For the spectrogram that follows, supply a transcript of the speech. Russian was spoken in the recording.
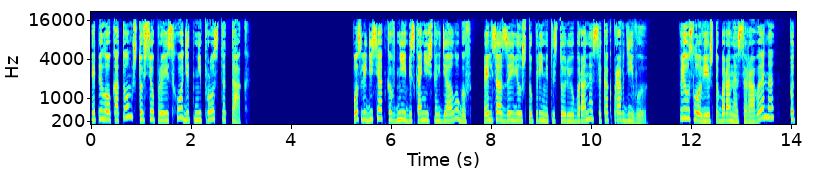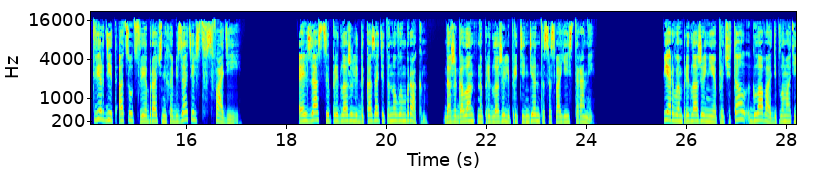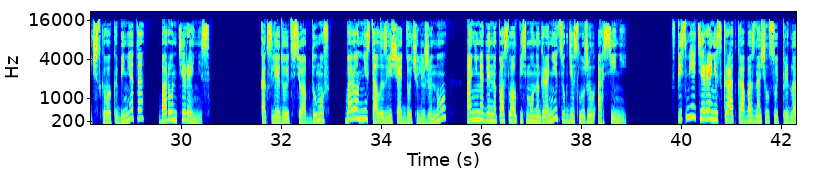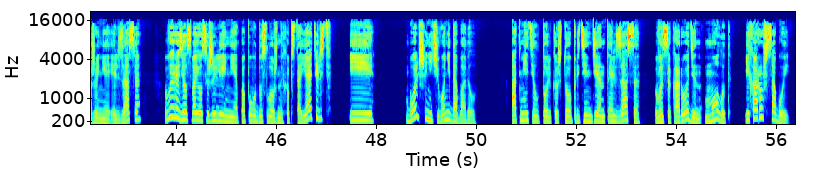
Эпилог о том, что все происходит не просто так. После десятков дней бесконечных диалогов Эльзас заявил, что примет историю баронессы как правдивую, при условии, что баронесса Равена подтвердит отсутствие брачных обязательств с Фадией. Эльзасцы предложили доказать это новым браком, даже галантно предложили претендента со своей стороны. Первым предложение прочитал глава дипломатического кабинета барон Тиреннис. Как следует все обдумав, барон не стал извещать дочь или жену, а немедленно послал письмо на границу, где служил Арсений. В письме Тиренис кратко обозначил суть предложения Эльзаса, выразил свое сожаление по поводу сложных обстоятельств и... больше ничего не добавил. Отметил только, что претендент Эльзаса высокороден, молод и хорош собой.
